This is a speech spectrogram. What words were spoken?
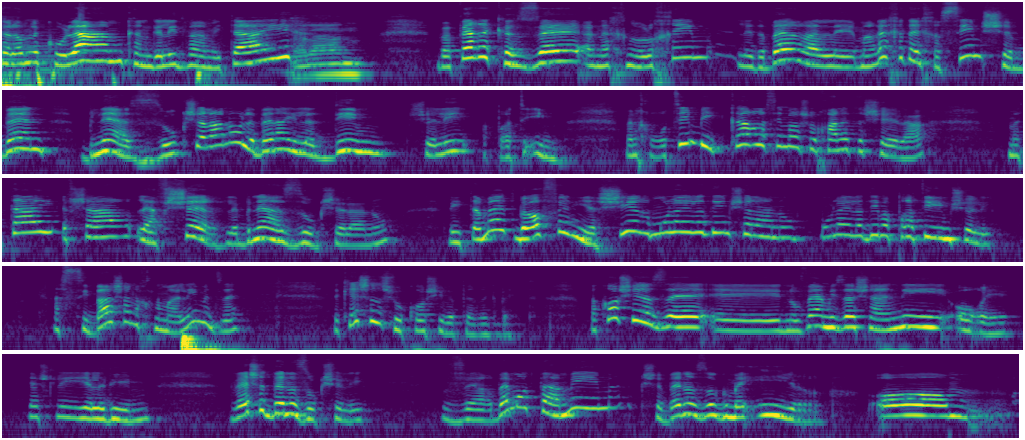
שלום לכולם, כאן גלית ואמיתי. אהלן. בפרק הזה אנחנו הולכים לדבר על אה, מערכת היחסים שבין בני הזוג שלנו לבין הילדים שלי הפרטיים. ואנחנו רוצים בעיקר לשים על השולחן את השאלה, מתי אפשר לאפשר לבני הזוג שלנו להתעמת באופן ישיר מול הילדים שלנו, מול הילדים הפרטיים שלי. הסיבה שאנחנו מעלים את זה, זה כי יש איזשהו קושי בפרק ב'. הקושי הזה אה, נובע מזה שאני הורה, יש לי ילדים, ויש את בן הזוג שלי. והרבה מאוד פעמים, כשבן הזוג מאיר, או,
